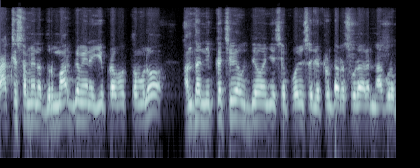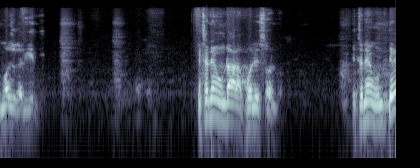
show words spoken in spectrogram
రాక్షసమైన దుర్మార్గమైన ఈ ప్రభుత్వంలో అంత నిక్కచ్చిగా ఉద్యోగం చేసే పోలీసులు ఎట్లుంటారో చూడాలని నాకు కూడా మోజు కలిగింది. ఇతనే ఉండాలి ఆ పోలీసు వాళ్ళు ఇతనే ఉంటే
